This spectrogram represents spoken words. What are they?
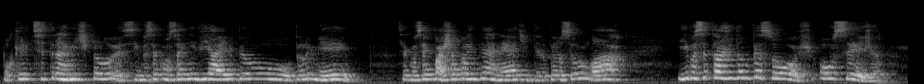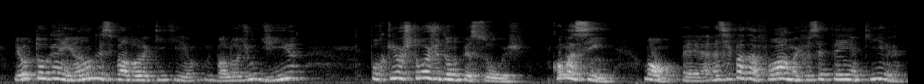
Porque ele se transmite pelo. Assim, você consegue enviar ele pelo, pelo e-mail. Você consegue baixar pela internet, entendeu? pelo celular. E você está ajudando pessoas. Ou seja, eu estou ganhando esse valor aqui, que é o valor de um dia, porque eu estou ajudando pessoas. Como assim? Bom, é, nessas plataformas você tem aqui, deixa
